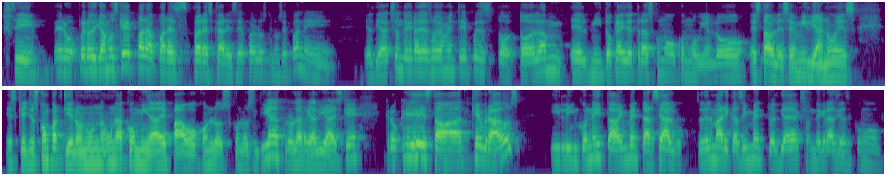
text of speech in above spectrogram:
Sí, pero, pero digamos que para, para, para esclarecer, para los que no sepan, eh, el Día de Acción de Gracias, obviamente, pues todo el mito que hay detrás, como, como bien lo establece Emiliano, es es que ellos compartieron una, comida de pavo con los, con los indígenas, pero la realidad es que creo que estaban quebrados y Lincoln necesitaba inventarse algo. Entonces el marica se inventó el Día de Acción de Gracias como,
